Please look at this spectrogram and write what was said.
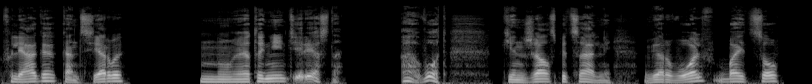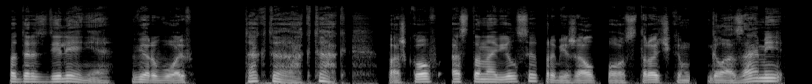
фляга, консервы. Ну, это неинтересно. А, вот, Кинжал специальный. Вервольф бойцов подразделения. Вервольф. Так-так, так. Пашков остановился, пробежал по строчкам глазами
